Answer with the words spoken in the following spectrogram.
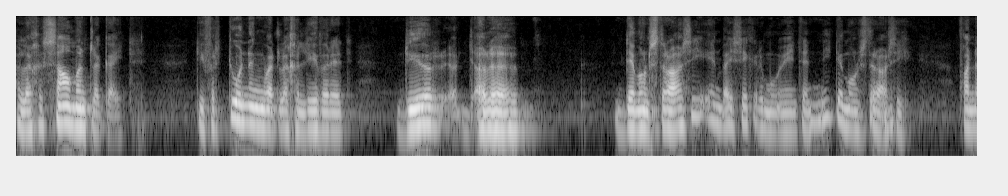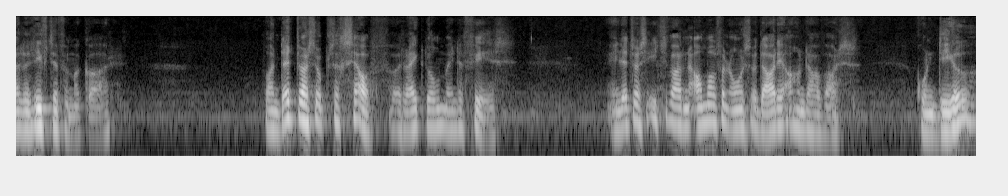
hulle gesamentlikheid, die vertoning wat hulle gelewer het deur hulle demonstrasie en by sekere momente nie demonstrasie van hulle liefde vir mekaar. Want dit was op sigself 'n rykdom en 'n fees. En dit was iets waarin almal van ons wat daardie aand daar was kon deel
